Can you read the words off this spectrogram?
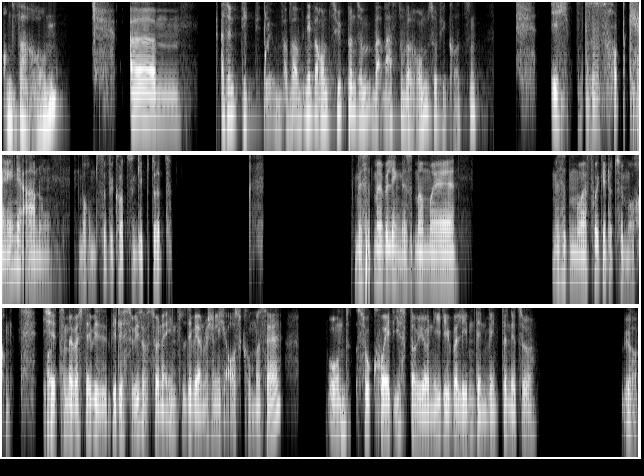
Und warum? Ähm, also die, nicht warum Zypern, sondern weißt du, warum so viel Kotzen? Ich habe keine Ahnung, warum es so viel Kotzen gibt dort. Müssen wir überlegen, müssen wir mal, müssen wir mal eine Folge dazu machen. Ich schätze mal, weißt du, wie, wie das so ist auf so einer Insel, die werden wahrscheinlich auskommen sein. Und so kalt ist da ja nie, die überleben den Winter nicht so. Ja,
